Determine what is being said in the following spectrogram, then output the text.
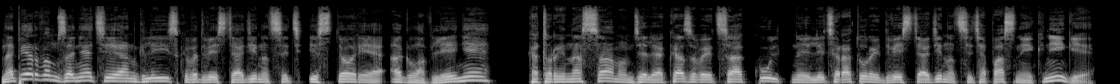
на первом занятии английского 211 «История оглавления», который на самом деле оказывается оккультной литературой 211 «Опасные книги»,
